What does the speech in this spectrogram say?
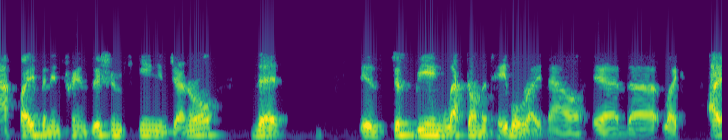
half pipe and in transition skiing in general that is just being left on the table right now. And uh, like I,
